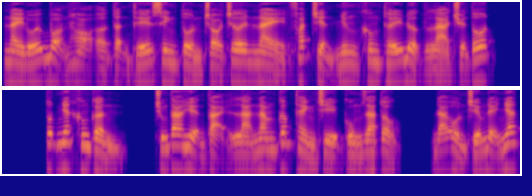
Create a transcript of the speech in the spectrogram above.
Này đối bọn họ ở tận thế sinh tồn trò chơi này phát triển nhưng không thấy được là chuyện tốt. Tốt nhất không cần, chúng ta hiện tại là 5 cấp thành trì cùng gia tộc, đã ổn chiếm đệ nhất,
